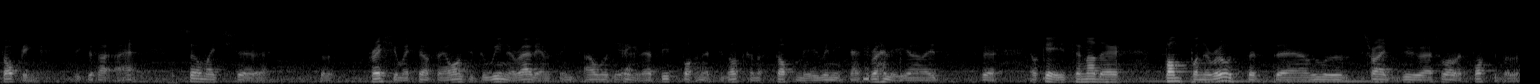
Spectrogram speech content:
stopping because I, I had so much uh, sort of pressure myself that I wanted to win a rally. I'm think, I was Yeah. thinking that this bonnet is not going to stop me winning that rally. You know, it's uh, okay. It's another bump on the road, but uh, we will try to do as well as possible.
